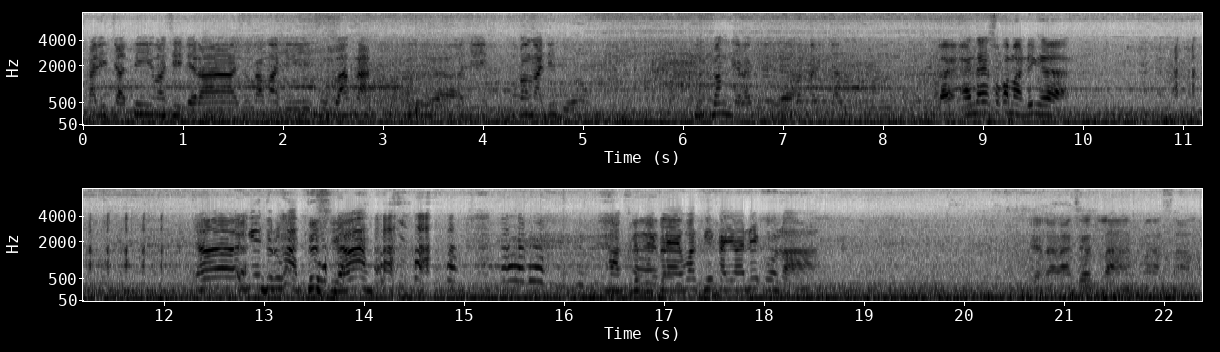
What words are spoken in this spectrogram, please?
Kali Jati masih daerah Sukamandi Subang lah. Masih Sukamandi dulu. Subang daerah Subang Kali Jati. Lah, ente suka mandi nggak? Ya, ini dulu adus ya. Maghrib lewat ki kayane kok lah. Ya lah lanjut lah, masalah.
